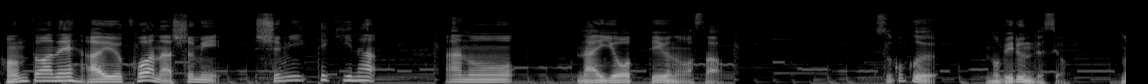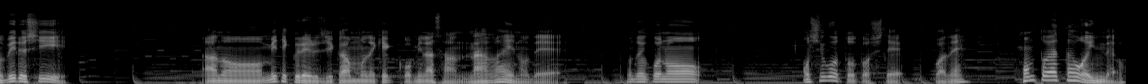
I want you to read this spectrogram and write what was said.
本当はね、ああいうコアな趣味、趣味的な、あのー、内容っていうのはさ、すごく伸びるんですよ。伸びるし、あのー、見てくれる時間もね、結構皆さん長いので、本当にこの、お仕事としてはね、本当はやった方がいいんだよ。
